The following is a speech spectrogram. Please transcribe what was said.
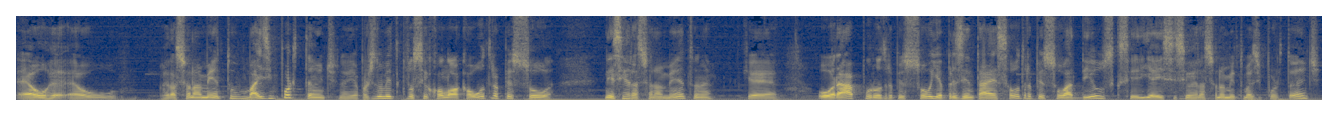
é o, é o relacionamento mais importante, né? E a partir do momento que você coloca outra pessoa nesse relacionamento, né? Que é orar por outra pessoa e apresentar essa outra pessoa a Deus, que seria esse seu relacionamento mais importante,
